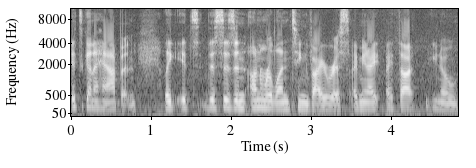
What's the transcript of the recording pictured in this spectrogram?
It's going to happen. Like, it's this is an unrelenting virus. I mean, I, I thought, you know,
